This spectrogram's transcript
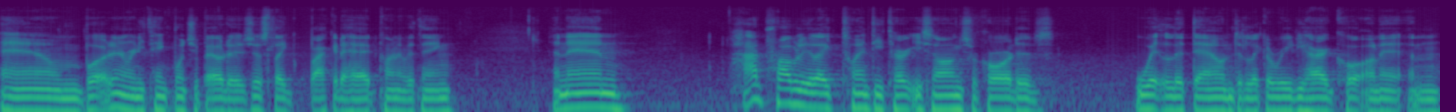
Um, but I didn't really think much about it. It's just like back of the head kind of a thing. And then had probably like 20, 30 songs recorded, whittled it down, did like a really hard cut on it. And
